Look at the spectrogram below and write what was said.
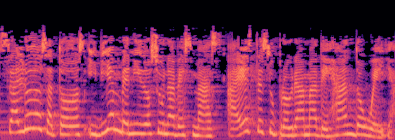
Saludos a todos y bienvenidos una vez más a este su programa Dejando Huella,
